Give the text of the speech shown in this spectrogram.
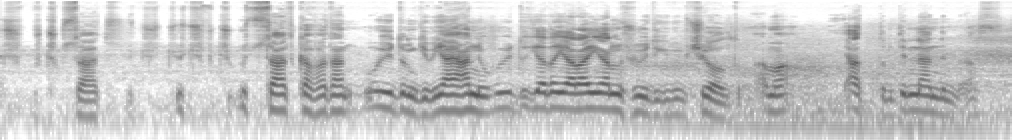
üç buçuk saat, üç, üç, buçuk, üç saat kafadan uyudum gibi. Yani uyudu ya da yalan yanlış uyudu gibi bir şey oldu. Ama yattım, dinlendim biraz.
